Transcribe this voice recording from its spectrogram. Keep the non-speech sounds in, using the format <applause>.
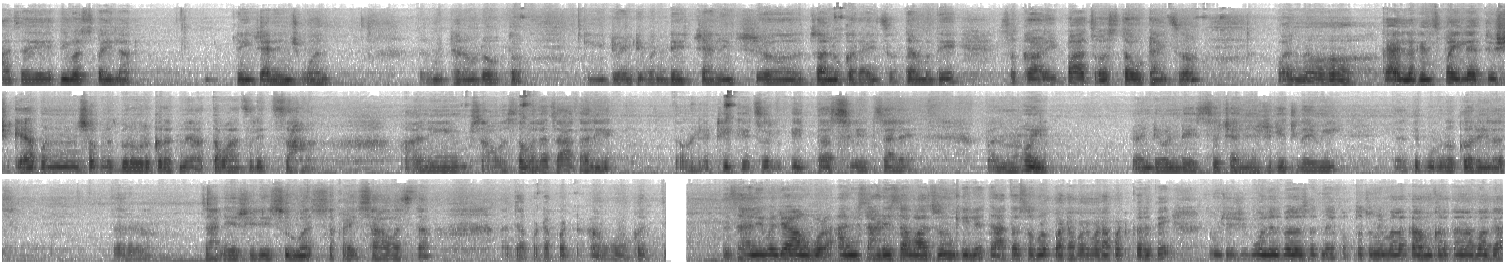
आज आहे दिवस पहिला. डे चॅलेंज वन तर मी ठरवलं होतं की ट्वेंटी वन डेज चॅलेंज चालू करायचं. त्यामध्ये सकाळी पाच वाजता उठायचं. पण काय लगेच पहिल्याच दिवशी काय आपण सगळंच बरोबर करत नाही. आता वाजलेत सहा आणि सहा वाजता मला जाग आली. आहे तर म्हटलं ठीक आहे चल एक तास लेट झाला आहे पण होईल. ट्वेंटी वन डेजचं चॅलेंज घेतलं आहे मी. तर ते पूर्ण करेलच. तर झाली अशी सुरुवात. सकाळी सहा वाजता आता पटापट आंघोळ करते. झाले झाली म्हणजे आंघोळ आणि साडेसहा वाजून गेले. तर आता सगळं पटापट पटापट करते. तुमच्याशी बोलत बसत नाही. फक्त तुम्ही मला काम करताना बघा.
